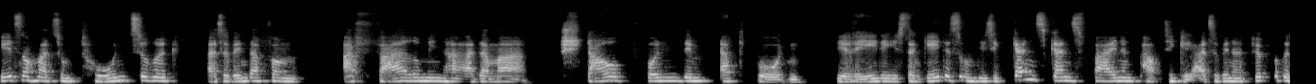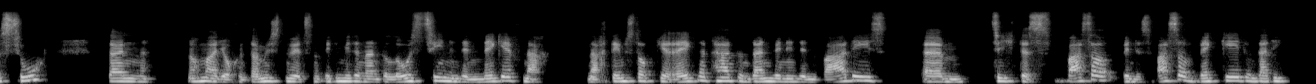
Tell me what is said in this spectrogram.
Jetzt nochmal zum Ton zurück. Also wenn da vom Afar min Adama, Staub von dem Erdboden, die Rede ist, dann geht es um diese ganz, ganz feinen Partikel. Also wenn ein Töpfer das sucht, dann nochmal, Jochen, da müssten wir jetzt miteinander losziehen in den Negev, nach, nachdem es dort geregnet hat und dann, wenn in den Wadis ähm, sich das Wasser, wenn das Wasser weggeht und da die,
